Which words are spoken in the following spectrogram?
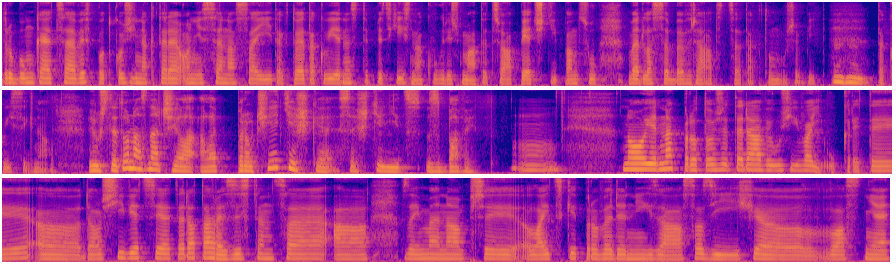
drobunké cévy v podkoží, na které oni se nasají, tak to je takový jeden z typických znaků, když máte třeba pět štípanců vedle sebe v řádce, tak to může být mm-hmm. takový signál. Vy už jste to naznačila, ale proč je těžké se štěnic zbavit? Mm. No jednak proto, že teda využívají úkryty. Další věc je teda ta rezistence a zejména při laicky provedených zásazích e, vlastně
